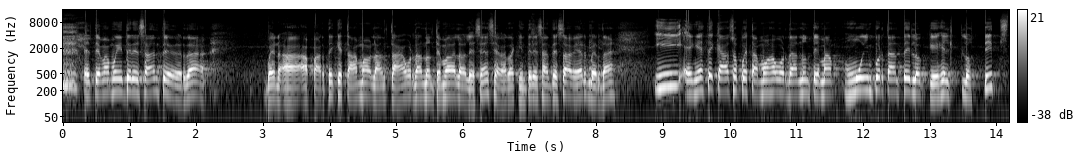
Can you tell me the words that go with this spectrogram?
El tema muy interesante, ¿verdad? Bueno, aparte que estábamos hablando, estaban abordando el tema de la adolescencia, ¿verdad? Qué interesante saber, ¿verdad? Y en este caso, pues estamos abordando un tema muy importante, lo que es el, los tips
